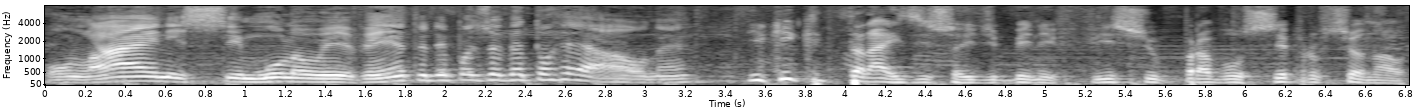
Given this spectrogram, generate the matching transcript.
online, simula o evento e depois o evento real, né? E o que, que traz isso aí de benefício pra você profissional?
